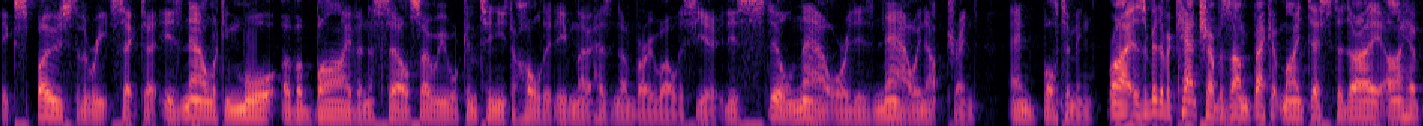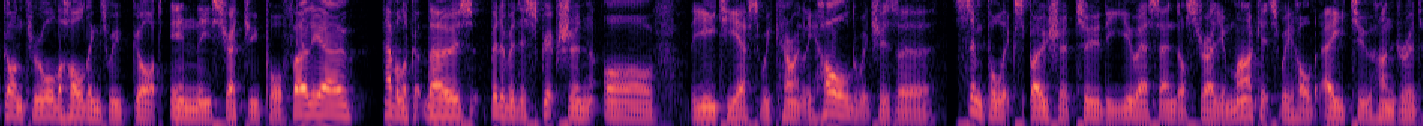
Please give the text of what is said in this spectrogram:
exposed to the REIT sector is now looking more of a buy than a sell. So we will continue to hold it even though it hasn't done very well this year. It is still now, or it is now in uptrend and bottoming. Right, as a bit of a catch up, as I'm back at my desk today, I have gone through all the holdings we've got in the strategy portfolio have a look at those. Bit of a description of the ETFs we currently hold, which is a simple exposure to the US and Australian markets. We hold A200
